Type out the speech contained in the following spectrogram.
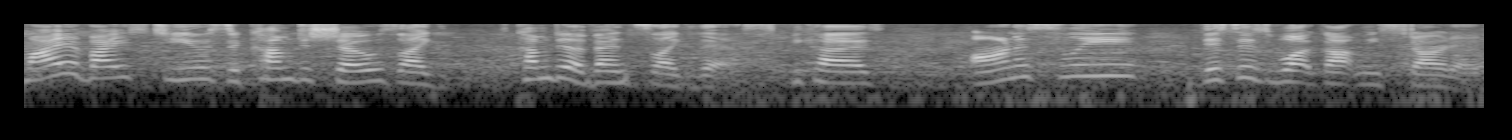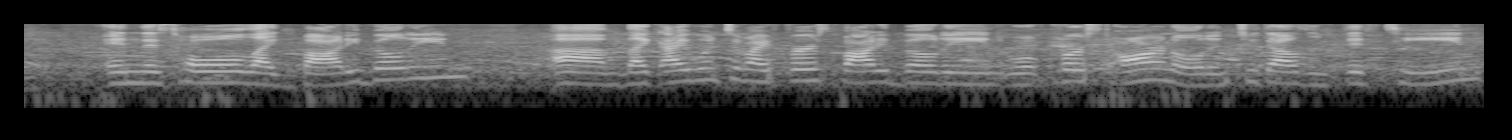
my advice to you is to come to shows like, come to events like this because honestly, this is what got me started in this whole like bodybuilding. Um, like I went to my first bodybuilding, well, first Arnold in 2015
